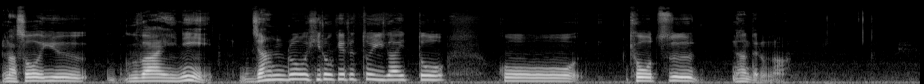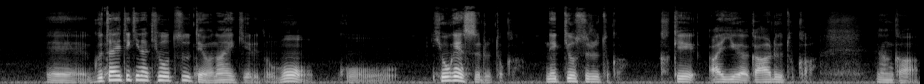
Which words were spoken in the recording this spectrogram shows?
まあそういう具合にジャンルを広げると意外とこう共通なんだろうな、えー、具体的な共通点はないけれどもこう表現するとか熱狂するとか掛け合いがあるとかなんか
